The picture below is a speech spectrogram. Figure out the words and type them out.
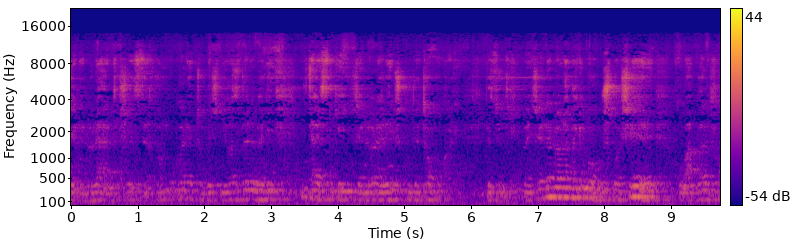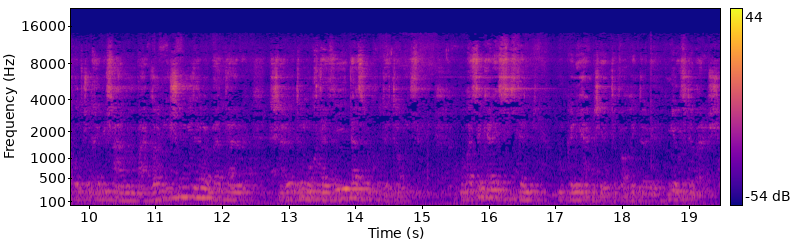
جنرال ارتش استخدام بکنه تو بهش نیاز داره ولی میترسه که این جنرال علیهش کودتا بکنه. به زودی. و جنرال هم اگه باهوش باشه خب اول خودشو خیلی فرمان بردار نشون میده و بعد در شرایط مختزی دست به کودتا می‌زنه. مقایسه کردن سیستم ممکنی همچی اتفاقی داره. میفته براش.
